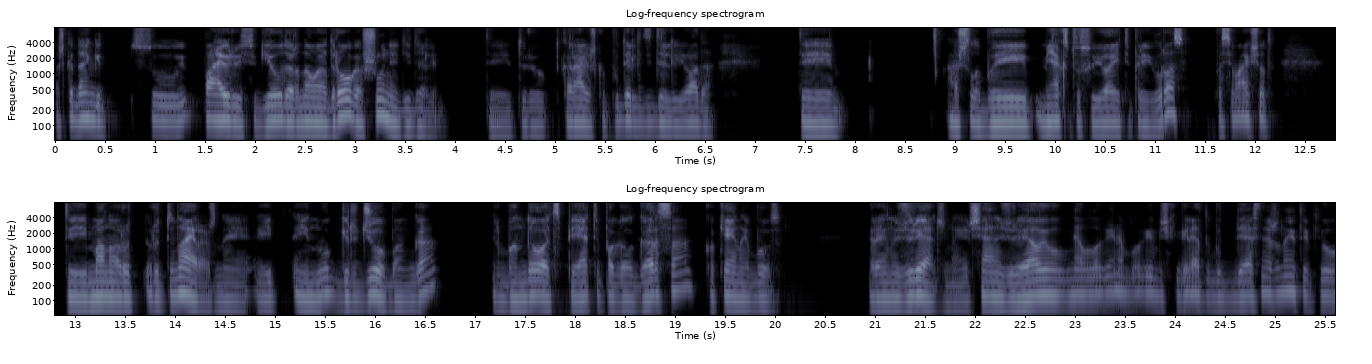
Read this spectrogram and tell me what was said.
aš kadangi su Pairiu įsigijau dar naują draugą, šunį didelį, tai turiu karališką pudelį didelį juodą, tai aš labai mėgstu su juo eiti prie jūros, pasivaikščiot. Tai mano rutina yra, žinai, einu, girdžiu bangą ir bandau atspėti pagal garsą, kokia jinai bus. Ir einu žiūrėti, žinai. Ir šiandien žiūrėjau jau neblogai, neblogai, biškai galėtų būti didesnė, žinai, taip jau.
